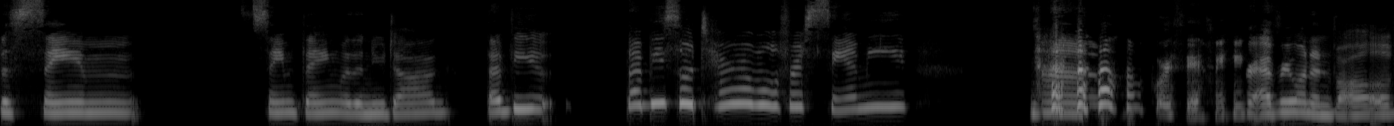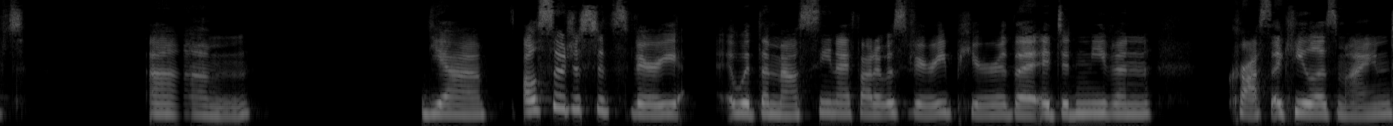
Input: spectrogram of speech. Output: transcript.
The same same thing with a new dog? That'd be that'd be so terrible for Sammy. Um, Poor Sammy. For everyone involved. Um yeah. Also just it's very with the mouse scene, I thought it was very pure that it didn't even cross Akilah's mind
